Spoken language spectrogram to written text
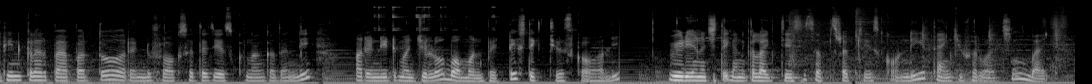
గ్రీన్ కలర్ పేపర్తో రెండు ఫ్రాక్స్ అయితే చేసుకున్నాం కదండి. ఆ రెండింటి మధ్యలో బొమ్మను పెట్టి స్టిక్ చేసుకోవాలి. వీడియో నచ్చితే కనుక లైక్ చేసి సబ్స్క్రైబ్ చేసుకోండి. Thank you for watching bye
